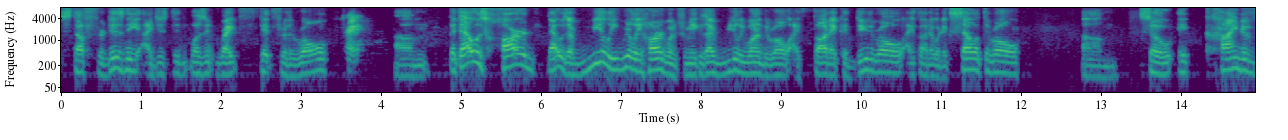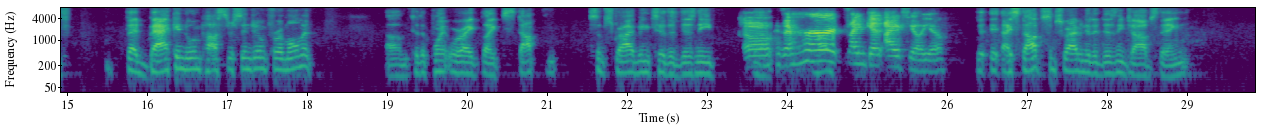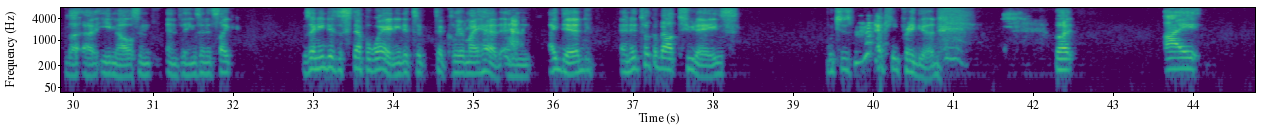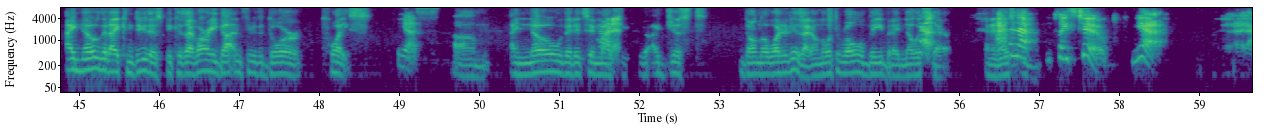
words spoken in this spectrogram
stuff for Disney. I just didn't wasn't right fit for the role. Right. Um, but that was hard. That was a really, really hard one for me because I really wanted the role. I thought I could do the role. I thought I would excel at the role. Um, so it kind of fed back into imposter syndrome for a moment, um, to the point where I like stopped subscribing to the Disney. Oh, because it hurts. Uh, I get. I feel you. It, it, I stopped subscribing to the Disney Jobs thing, uh, emails and and things, and it's like because I needed to step away. I needed to, to clear my head. And. I did. And it took about two days, which is actually pretty good. but I I know that I can do this because I've already gotten through the door twice. Yes. Um, I know that it's in Got my it. future. I just don't know what it is. I don't know what the role will be, but I know yeah. it's there. And I'm in that place too. Yeah.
